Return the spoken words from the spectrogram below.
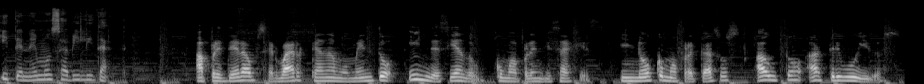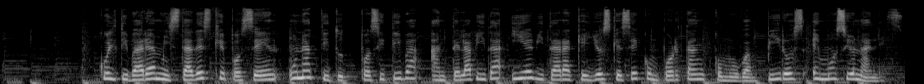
y tenemos habilidad. Aprender a observar cada momento indeseado como aprendizajes y no como fracasos autoatribuidos. Cultivar amistades que poseen una actitud positiva ante la vida y evitar aquellos que se comportan como vampiros emocionales.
